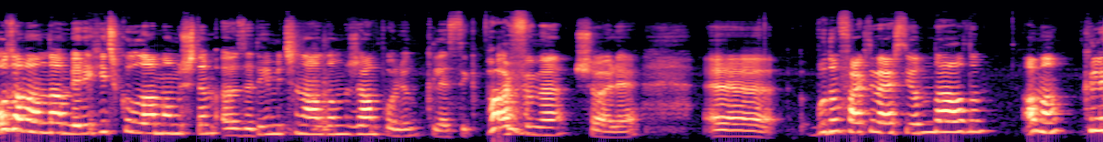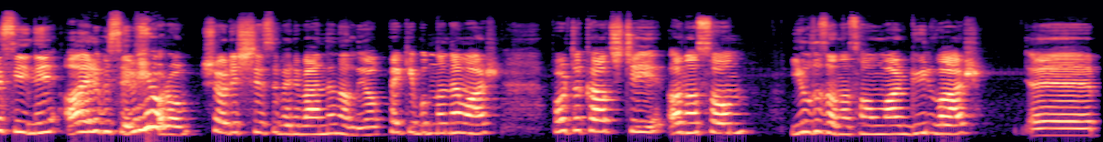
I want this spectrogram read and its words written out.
O zamandan beri hiç kullanmamıştım. Özlediğim için aldım. Jean Paul'un klasik parfümü. Şöyle. Ee, bunun farklı versiyonunu da aldım. Ama klasiğini ayrı bir seviyorum. Şöyle şişesi beni benden alıyor. Peki bunda ne var? Portakal çiçeği, anason, yıldız anason var, gül var. Ee,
